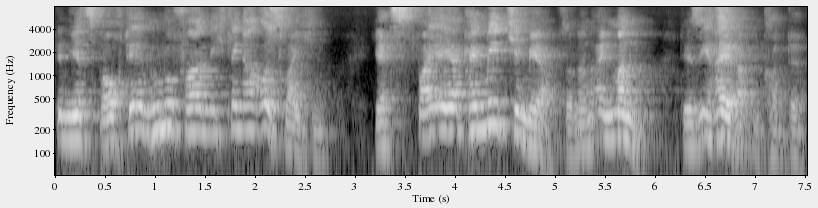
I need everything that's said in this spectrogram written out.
denn jetzt brauchte er Nunufa nicht länger ausweichen. Jetzt war er ja kein Mädchen mehr, sondern ein Mann, der sie heiraten konnte.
